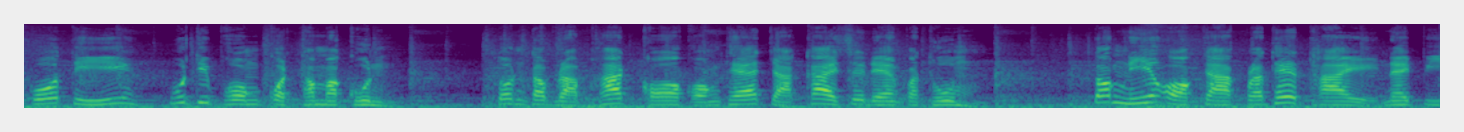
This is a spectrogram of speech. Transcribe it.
โกตีวุฒิพงศ์กฎธรรมคุณ ต้นตำรับฮาร์ดคอร์ของแท้จากค่ายเสื้อแดงปทุม ต้องหนีออกจากประเทศไทยในปี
